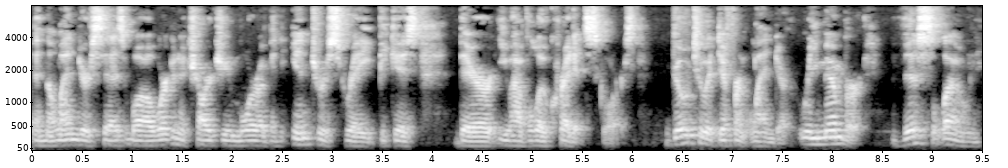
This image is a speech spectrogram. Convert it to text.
and the lender says, well, we're going to charge you more of an interest rate because there you have low credit scores go to a different lender. Remember, this loan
